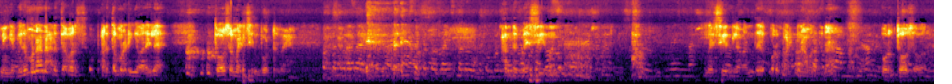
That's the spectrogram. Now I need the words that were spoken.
நீங்க விரும்பினா நான் அடுத்த வருஷம் அடுத்த முறை நீங்க வரையில தோசை மெடிசின் போட்டுருவேன் அந்த மெஷின் மெஷின்ல வந்து ஒரு பட்டனா வந்துன்னா ஒரு தோசை வரும்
